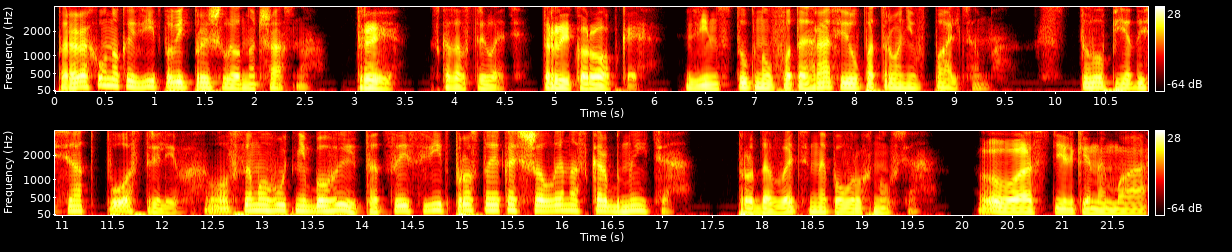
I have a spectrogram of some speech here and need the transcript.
Перерахунок і відповідь прийшли одночасно. Три, сказав стрілець. Три коробки. Він стукнув фотографію патронів пальцем. 150 пострілів. О, всемогутні боги, та цей світ просто якась шалена скарбниця. Продавець не поворухнувся. У вас стільки нема.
